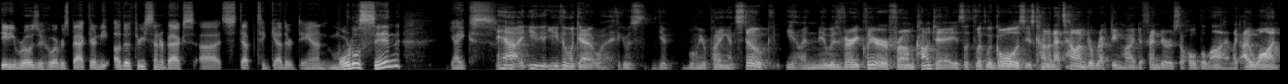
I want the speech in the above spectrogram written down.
Danny Rose or whoever's back there, and the other three center backs uh, stepped together. Dan, mortal sin. Yikes! Yeah, you, you even look at I think it was you, when we were playing in Stoke, you know, and it was very clear from Conte. It's like, look, the goal is, is kind of that's how I'm directing my defenders to hold the line. Like I want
